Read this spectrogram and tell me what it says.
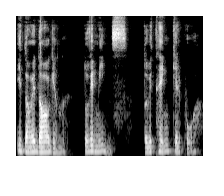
Idag är dagen då vi minns, då vi tänker på,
